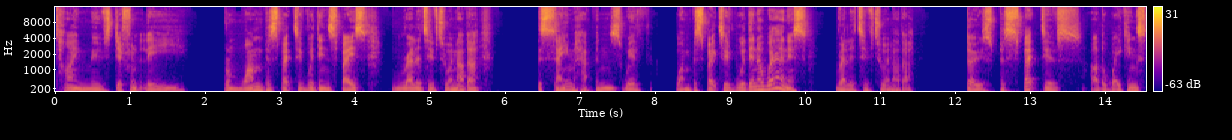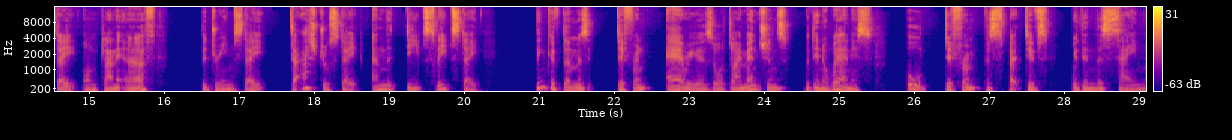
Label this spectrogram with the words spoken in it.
time moves differently from one perspective within space relative to another, the same happens with one perspective within awareness relative to another. Those perspectives are the waking state on planet Earth, the dream state, the astral state, and the deep sleep state. Think of them as different areas or dimensions within awareness, all different perspectives within the same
